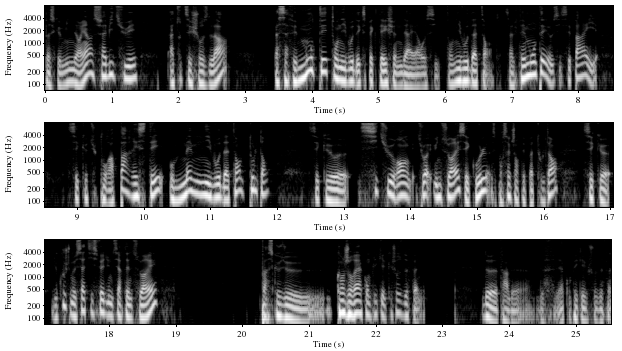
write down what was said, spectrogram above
Parce que mine de rien s'habituer à toutes ces choses là bah, ça fait monter ton niveau d'expectation derrière aussi ton niveau d'attente. Ça le fait monter aussi c'est pareil. C'est que tu pourras pas rester au même niveau d'attente tout le temps. C'est que si tu rends tu vois une soirée c'est cool c'est pour ça que j'en fais pas tout le temps. C'est que du coup je me satisfais d'une certaine soirée parce que je, quand j'aurai accompli quelque chose de fun, de, enfin de, de, quelque chose de fun.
